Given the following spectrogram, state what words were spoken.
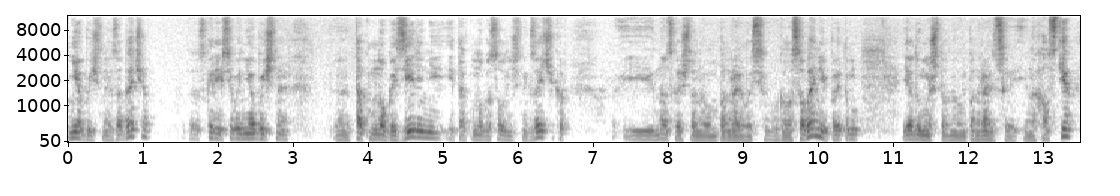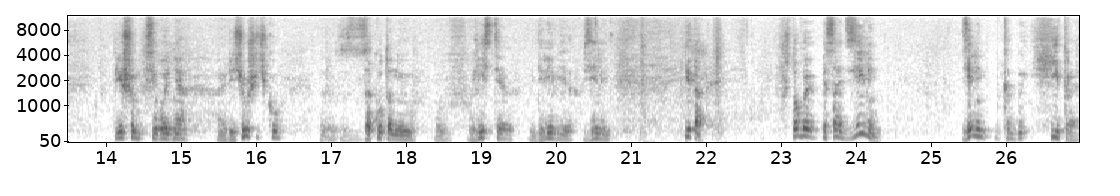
необычная задача, э, скорее всего необычная. Э, Так много зелени и так много солнечных зайчиков. И надо сказать, что она вам понравилась в голосовании, поэтому я думаю, что она вам понравится и на холсте. Пишем сегодня речушечку, э, закутанную в листья, в деревья, в зелень. Итак, чтобы писать зелень, зелень как бы хитрая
